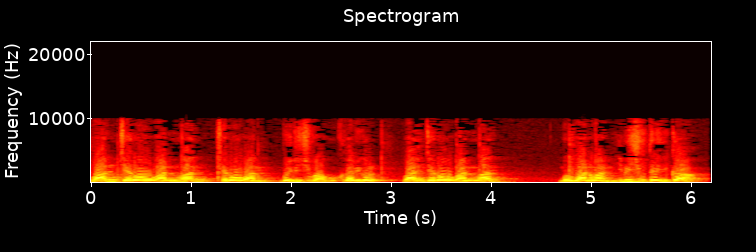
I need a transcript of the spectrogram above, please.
1, 0, 1, 1, 0, 1, 뭐 이런 식으로 하고 그 다음에 이걸 1, 0, 1, 1, 뭐 one one 이런 식으로 되니까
